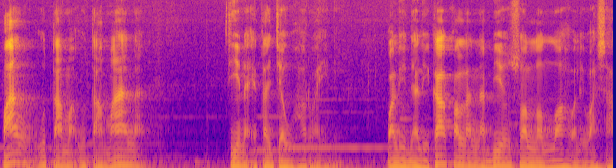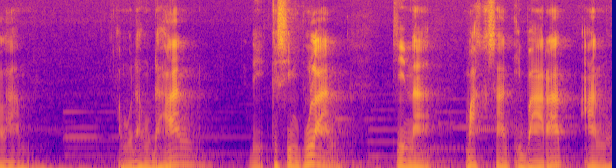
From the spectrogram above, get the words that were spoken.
pang utama-utamana. Tina eta jauhara ini. Walidalika qala nabi sallallahu alaihi wasallam. Mudah-mudahan di kesimpulan tina maksad ibarat anu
